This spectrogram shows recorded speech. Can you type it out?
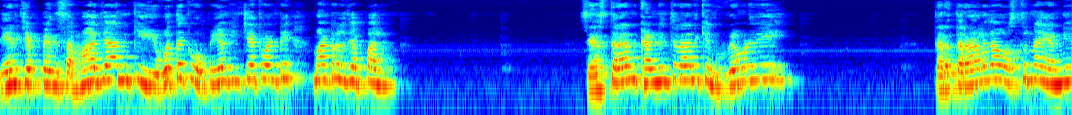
నేను చెప్పేది సమాజానికి యువతకు ఉపయోగించేటువంటి మాటలు చెప్పాలి. శాస్త్రాన్ని ఖండించడానికి నువ్వెవడివి? తరతరాలుగా వస్తున్నాయి అన్నీ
